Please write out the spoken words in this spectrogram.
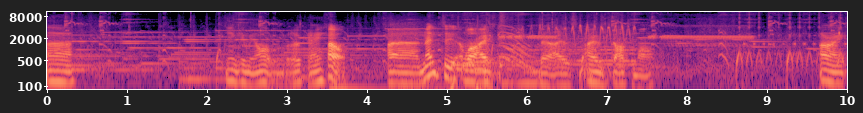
Uh, you didn't give me all of them, but okay. Oh, uh, meant to. Well, I there I I got them all. Alright,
